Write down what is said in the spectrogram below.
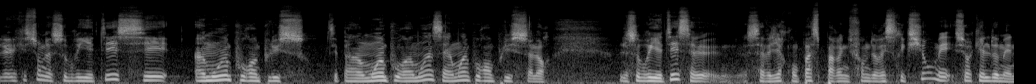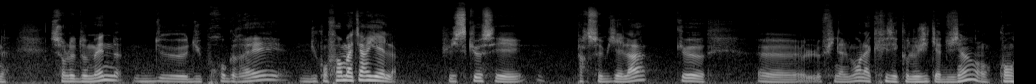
La question de la sobriété, c'est un moins pour un plus. C'est pas un moins pour un moins, c'est un moins pour un plus. Alors, la sobriété, ça, veut dire qu'on passe par une forme de restriction, mais sur quel domaine? Sur le domaine du progrès, du confort matériel, puisque c'est par ce biais-là que euh, finalement la crise écologique advient. On,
